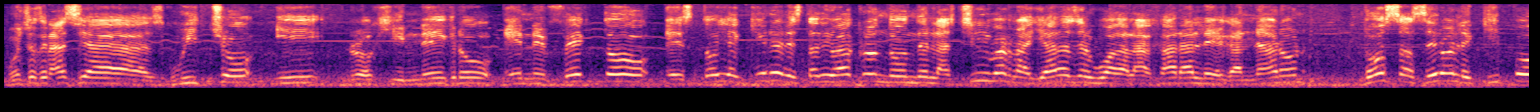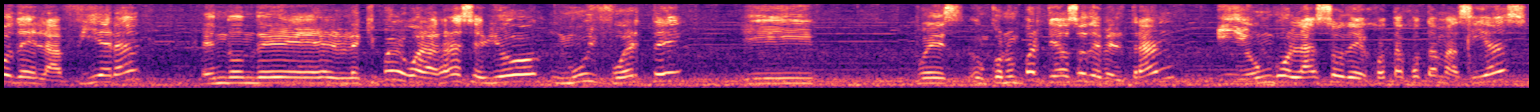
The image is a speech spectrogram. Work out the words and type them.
Muchas gracias, Huicho y Rojinegro. En efecto, estoy aquí en el Estadio Akron donde las Chivas Rayadas del Guadalajara le ganaron 2 a 0 al equipo de la Fiera, en donde el equipo del Guadalajara se vio muy fuerte y pues con un partidazo de Beltrán y un golazo de JJ Macías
